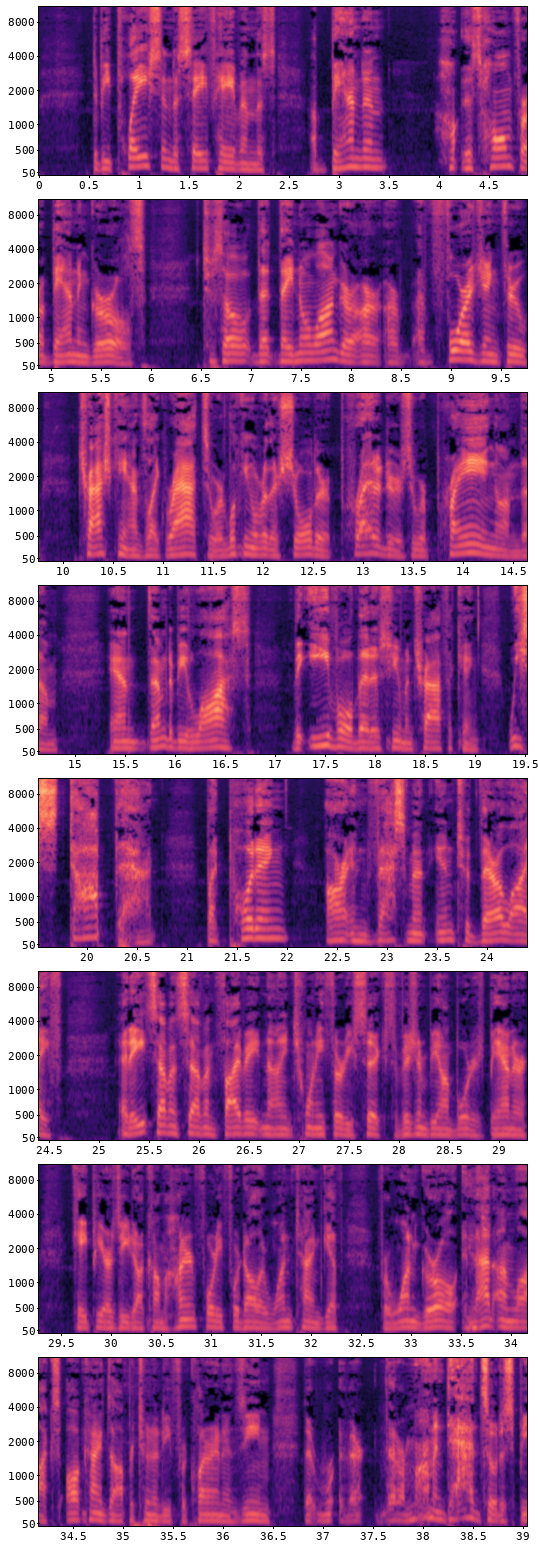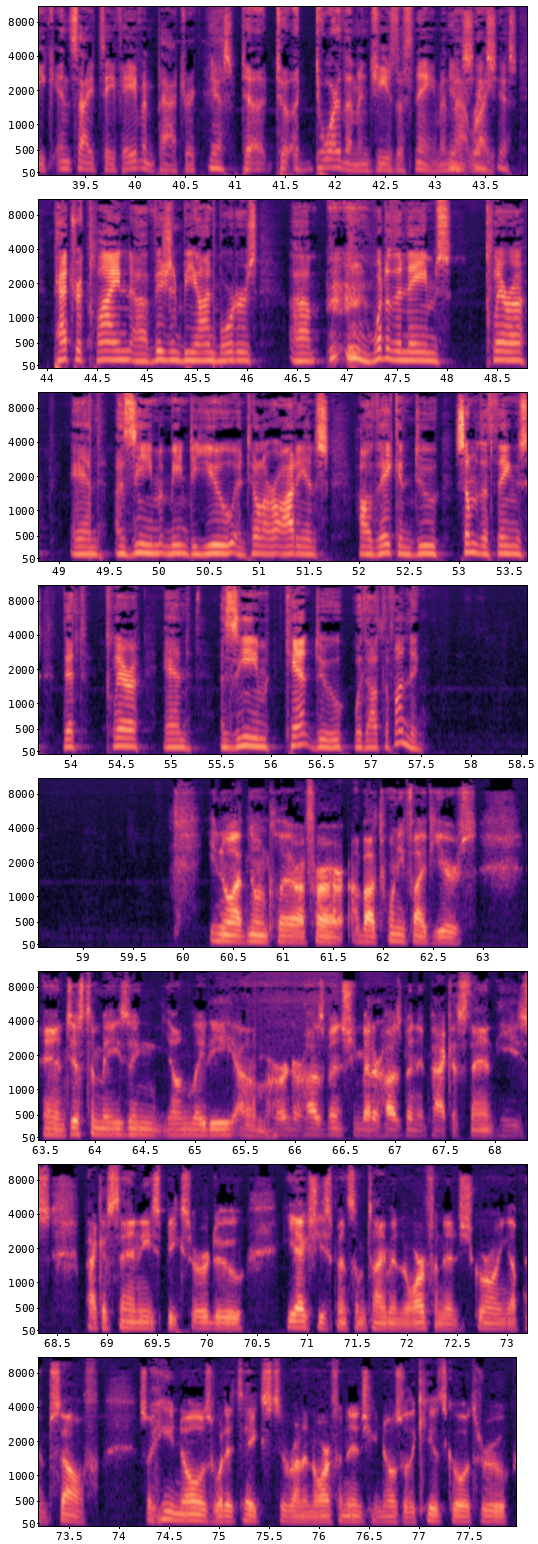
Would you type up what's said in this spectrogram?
to be placed into safe haven, this abandoned this home for abandoned girls, to, so that they no longer are, are, are foraging through trash cans like rats or looking over their shoulder at predators who are preying on them, and them to be lost. The evil that is human trafficking. We stop that by putting our investment into their life at 877 589 2036, Vision Beyond Borders banner, kprz.com, $144 one time gift for one girl, and that unlocks all kinds of opportunity for Clarion and Zim that that are mom and dad, so to speak, inside Safe Haven. Patrick, yes, to to adore them in Jesus' name, isn't yes, that right? Yes, yes. Patrick Klein, uh, Vision Beyond Borders. Um, what are the names Clara and Azim mean to you, and tell our audience how they can do some of the things that Clara and Azim can't do without the funding. You know, I've known Clara for about 25 years and just amazing young lady. Um, her and her husband, she met her husband in Pakistan. He's Pakistani, speaks Urdu. He actually spent some time in an orphanage growing up himself. So he knows what it takes to run an orphanage. He knows what the kids go through.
